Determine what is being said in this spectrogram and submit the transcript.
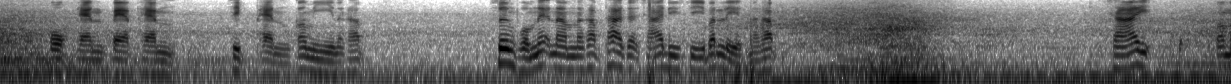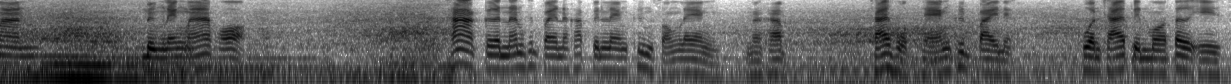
6 แผ่น 8 แผ่น 10 แผ่นก็มีนะครับ ซึ่งผมแนะนำนะครับ ถ้าจะใช้ DC บัตเลตนะครับ ใช้ประมาณ1แรงม้าพอ ถ้าเกินนั้นขึ้นไปนะครับ เป็นแรงครึ่ง2แรงนะครับ ใช้6แผงขึ้นไปเนี่ย ควรใช้เป็นมอเตอร์ AC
